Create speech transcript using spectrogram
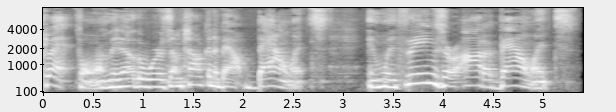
platform. In other words, I'm talking about balance. And when things are out of balance,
